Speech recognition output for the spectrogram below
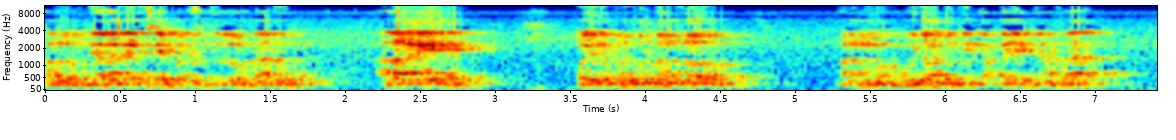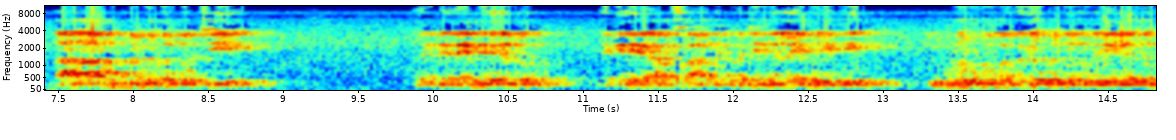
వాళ్ళు నెల నడిచే పరిస్థితుల్లో ఉన్నారు. అలాగే పోయిన ప్రభుత్వంలో మనము విడో పింఛన్ అప్లై చేసినాం సార్. దాదాపు ప్రభుత్వం వచ్చి రెండు రెండేళ్ళు దగ్గర వస్తుంది పద్దెనిమిది అయిపోయింది ఇప్పుడు ఒక విడో పింఛన్ వేయలేదు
